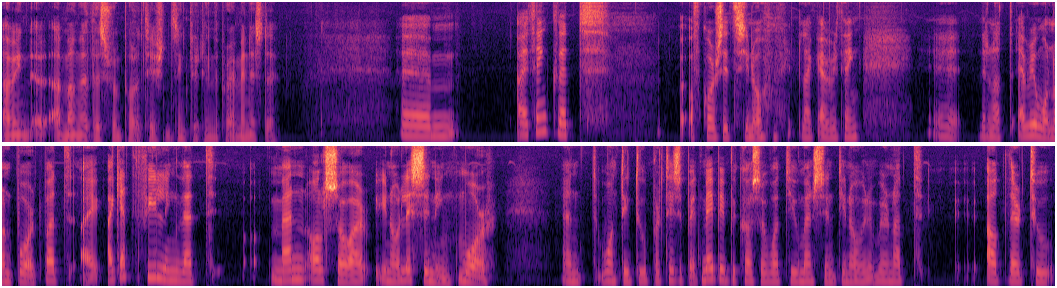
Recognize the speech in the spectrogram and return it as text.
I mean, uh, among others from politicians, including the Prime Minister. Um, I think that, of course, it's you know like everything. Uh, they're not everyone on board, but I, I get the feeling that men also are you know listening more and wanting to participate. Maybe because of what you mentioned. You know, we're not out there to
